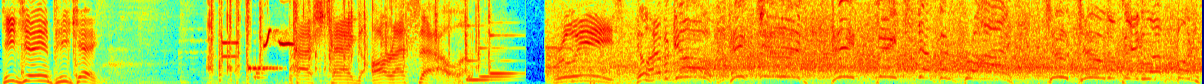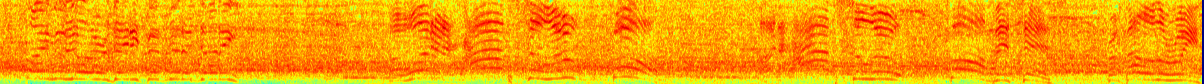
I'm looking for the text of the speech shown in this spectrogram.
DJ and PK. Hashtag RSL. Ruiz, he'll have a go. He did it. He beat Stefan Frei. 2-2, the big left foot finally delivers 85th minute, Dunny. Oh, what an absolute bomb! An absolute bomb this is from Pablo Ruiz.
